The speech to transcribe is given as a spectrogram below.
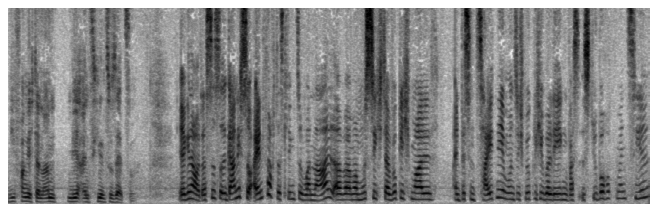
wie fange ich denn an, mir ein Ziel zu setzen? Ja, genau. Das ist äh, gar nicht so einfach. Das klingt so banal, aber man muss sich da wirklich mal ein bisschen Zeit nehmen und sich wirklich überlegen, was ist überhaupt mein Ziel?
